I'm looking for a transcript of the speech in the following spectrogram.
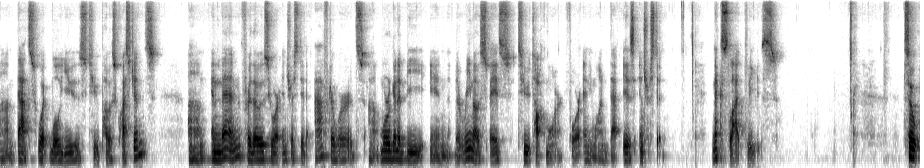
Um, that's what we'll use to post questions. Um, and then for those who are interested afterwards, um, we're going to be in the Remo space to talk more for anyone that is interested. Next slide, please. So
